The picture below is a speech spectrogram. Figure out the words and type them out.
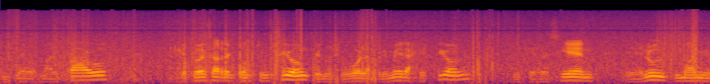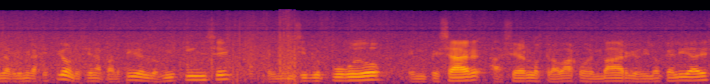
empleados mal pagos, que toda esa reconstrucción que nos llevó la primera gestión, y que recién, en el último año de la primera gestión, recién a partir del 2015, el municipio pudo empezar a hacer los trabajos en barrios y localidades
